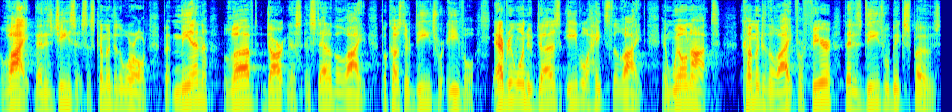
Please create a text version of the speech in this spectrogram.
light, that is Jesus, has come into the world. But men loved darkness instead of the light because their deeds were evil. Everyone who does evil hates the light and will not come into the light for fear that his deeds will be exposed.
